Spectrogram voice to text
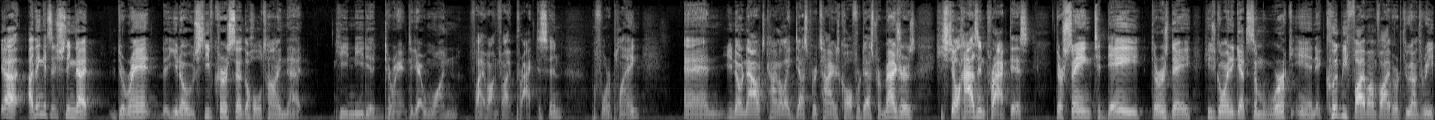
Yeah, I think it's interesting that Durant, you know, Steve Kerr said the whole time that he needed Durant to get one five on five practice in before playing. And, you know, now it's kind of like desperate times call for desperate measures. He still hasn't practiced. They're saying today, Thursday, he's going to get some work in. It could be five on five or three on three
